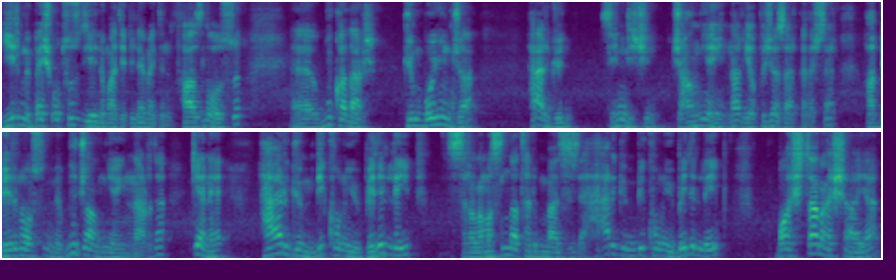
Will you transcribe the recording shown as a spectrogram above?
25, 30 diyelim hadi bilemedin fazla olsun. E, bu kadar gün boyunca her gün senin için canlı yayınlar yapacağız arkadaşlar. Haberin olsun ve bu canlı yayınlarda gene her gün bir konuyu belirleyip sıralamasını da atarım ben size. Her gün bir konuyu belirleyip baştan aşağıya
